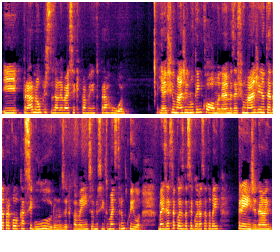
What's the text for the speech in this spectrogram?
e para não precisar levar esse equipamento para a rua. E aí filmagem não tem como, né? Mas a filmagem até dá para colocar seguro nos equipamentos, eu me sinto mais tranquila. Mas essa coisa da segurança também prende, né?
